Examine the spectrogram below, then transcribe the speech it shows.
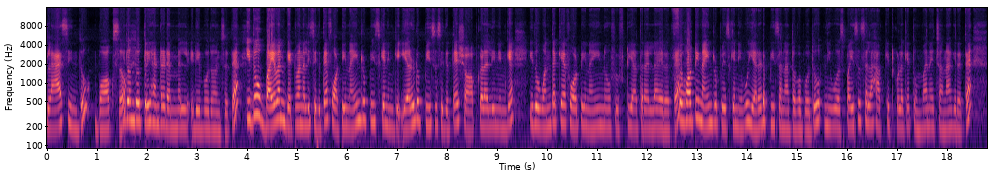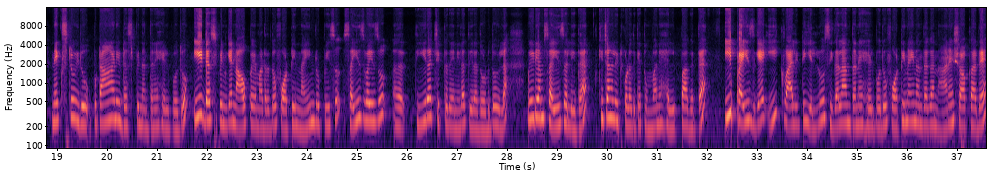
ಗ್ಲಾಸ್ ಇಂದು ಬಾಕ್ಸ್. ಇದೊಂದು ತ್ರೀ ಹಂಡ್ರೆಡ್ ಎಂ ಎಲ್ ಹಿಡಿಬಹುದು ಅನ್ಸುತ್ತೆ. ಇದು ಬೈ ಒನ್ ಗೆಟ್ ಒನ್ ಅಲ್ಲಿ ಸಿಗುತ್ತೆ. ಫಾರ್ಟಿ ನೈನ್ ರುಪೀಸ್ಗೆ ನಿಮಗೆ ಎರಡು ಪೀಸ್ ಸಿಗುತ್ತೆ. ಶಾಪ್ಗಳಲ್ಲಿ ನಿಮಗೆ ಇದು ಒಂದಕ್ಕೆ ಫಾರ್ಟಿ ನೈನ್ ಫಿಫ್ಟಿ ಆ ಥರ ಎಲ್ಲ ಇರುತ್ತೆ. ಫಾರ್ಟಿ ನೈನ್ ರುಪೀಸ್ಗೆ ನೀವು ಎರಡು ಪೀಸ್ ಅನ್ನ ತಗೋಬಹುದು ನೀವು ಸ್ಪೈಸಸ್ ಎಲ್ಲ ಹಾಕಿಟ್ಕೊಳ್ಳೋಕೆ ತುಂಬಾನೇ ಚೆನ್ನಾಗಿರುತ್ತೆ. ನೆಕ್ಸ್ಟ್ ಇದು ಪುಟಾಣಿ ಡಸ್ಟ್ ಬಿನ್ ಅಂತಾನೆ ಹೇಳ್ಬೋದು. ಈ ಡಸ್ಟ್ ಬಿನ್ಗೆ ನಾವು ಪೇ ಮಾಡಿರೋದು forty nine rupees size wise ತೀರಾ ಚಿಕ್ಕದೇನಿಲ್ಲ, ತೀರಾ ದೊಡ್ಡದು ಇಲ್ಲ. ಮೀಡಿಯಂ ಸೈಜಲ್ಲಿ ಇದೆ ಕಿಚನಲ್ಲಿ ಇಟ್ಕೊಳ್ಳೋದಕ್ಕೆ ತುಂಬಾ ಹೆಲ್ಪ್ ಆಗುತ್ತೆ. ಈ ಪ್ರೈಸ್ಗೆ ಈ ಕ್ವಾಲಿಟಿ ಎಲ್ಲೂ ಸಿಗಲ್ಲ ಅಂತಲೇ ಹೇಳ್ಬೋದು. ಫಾರ್ಟಿ ನೈನ್ ಅಂದಾಗ ನಾನೇ ಶಾಕ್ ಆದೆ.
